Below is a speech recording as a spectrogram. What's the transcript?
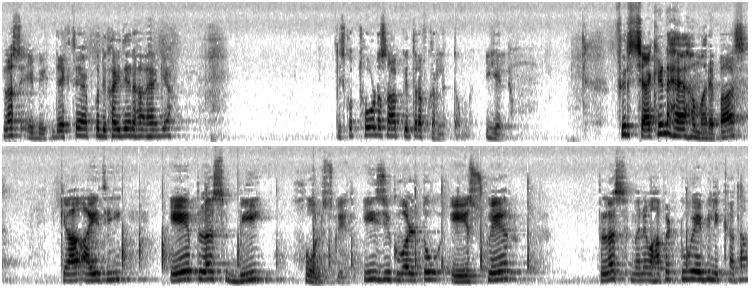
plus A B देखते हैं आपको दिखाई दे रहा है क्या? इसको थोड़ा सा आपकी तरफ़ कर लेता हूँ मैं। ये ले। फिर सेकंड है हमारे पास, क्या आई थी? A plus B whole square is equal to A square plus मैंने वहाँ पे टू ए भी लिखा था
